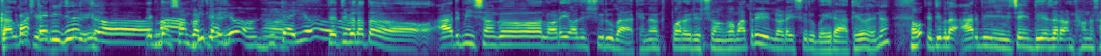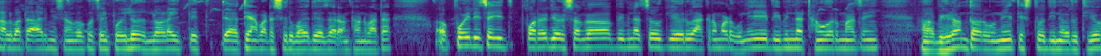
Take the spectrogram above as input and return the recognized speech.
त्यति बेला त आर्मीसँग लडाइँ अझै सुरु भएको थिएन प्रहरीसँग मात्रै लडाइँ सुरु भइरहेको थियो होइन। त्यति बेला आर्मी चाहिँ दुई हजार अन्ठाउन्न सालबाट आर्मीसँगको चाहिँ पहिलो लडाइँ त्यहाँबाट सुरु भयो दुई हजार अन्ठाउन्नबाट। पहिले चाहिँ प्रहरीहरूसँग विभिन्न चौकीहरू आक्रमण हुने विभिन्न ठाउँहरूमा चाहिँ भिडन्तहरू हुने त्यस्तो दिनहरू थियो।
